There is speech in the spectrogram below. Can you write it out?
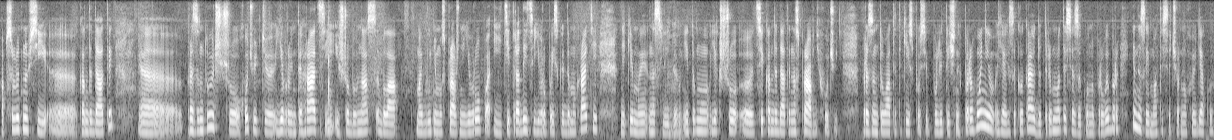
абсолютно всі кандидати. Презентують, що хочуть євроінтеграції, і щоб в нас була майбутньому справжня Європа і ті традиції європейської демократії, які ми наслідуємо. І тому, якщо е, ці кандидати насправді хочуть презентувати такий спосіб політичних перегонів, я їх закликаю дотримуватися закону про вибори і не займатися чорнухою. Дякую.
